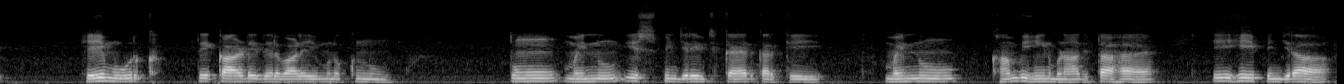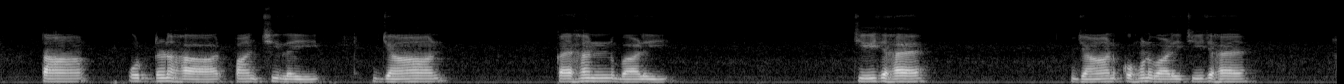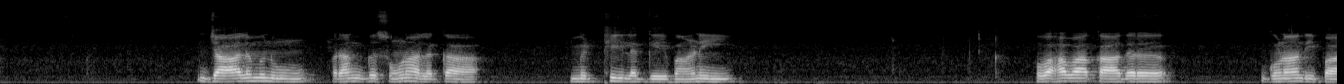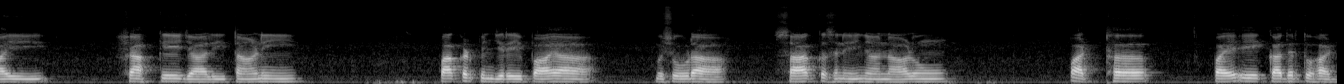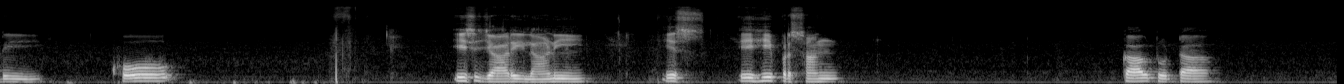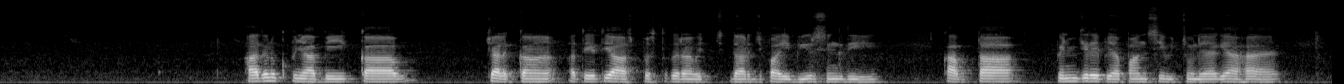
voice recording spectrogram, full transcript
ਹੇ ਮੂਰਖ ਤੇ ਕਾਰਡੇ ਦਿਲ ਵਾਲੇ ਮਨੁੱਖ ਨੂੰ, ਤੂੰ ਮੈਨੂੰ ਇਸ ਪਿੰਜਰੇ ਵਿੱਚ ਕੈਦ ਕਰਕੇ ਮੈਨੂੰ ਖੰਭਹੀਣ ਬਣਾ ਦਿੱਤਾ ਹੈ। ਇਹ ਪਿੰਜਰਾ ਤਾਂ ਉੱਡਣਹਾਰ ਪੰਛੀ ਲਈ ਜਾਨ ਕਹਿਣ ਵਾਲੀ ਚੀਜ਼ ਹੈ, ਜਾਨ ਕਹਣ ਵਾਲੀ ਚੀਜ਼ ਹੈ। ਜ਼ਾਲਮ ਨੂੰ ਰੰਗ ਸੋਹਣਾ ਲੱਗਾ, ਮਿੱਠੀ ਲੱਗੇ ਬਾਣੀ। ਵਾਹ ਵਾਹ ਕਾਦਰ ਗੁਣਾ ਦੀ ਪਾਈ ਸ਼ਾਕੇ ਜਾਲੀ ਤਾਣੀ। ਪਾਕੜ ਪਿੰਜਰੇ ਪਾਇਆ ਵਿਛੋੜਾ, ਸਾਕ ਸਨੇਹੀਆਂ ਨਾਲੋਂ ਭੱਠ ਪਏ ਇਹ ਕਦਰ ਤੁਹਾਡੀ। ਖੋ ਇਸ ਜਾਰੀ ਲਾਣੀ, ਇਸ ਇਹ ਪ੍ਰਸੰਗ ਕਾਵ ਟੋਟਾ। ਆਧੁਨਿਕ ਪੰਜਾਬੀ ਕਾਵ ਝਲਕਾਂ ਅਤੇ ਇਤਿਹਾਸ ਪੁਸਤਕਾਂ ਵਿੱਚ ਦਰਜ ਭਾਈ ਵੀਰ ਸਿੰਘ ਦੀ ਕਵਿਤਾ ਪਿੰਜਰੇ ਪਿਆ ਪੰਛੀ ਵਿੱਚੋਂ ਲਿਆ ਗਿਆ ਹੈ।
